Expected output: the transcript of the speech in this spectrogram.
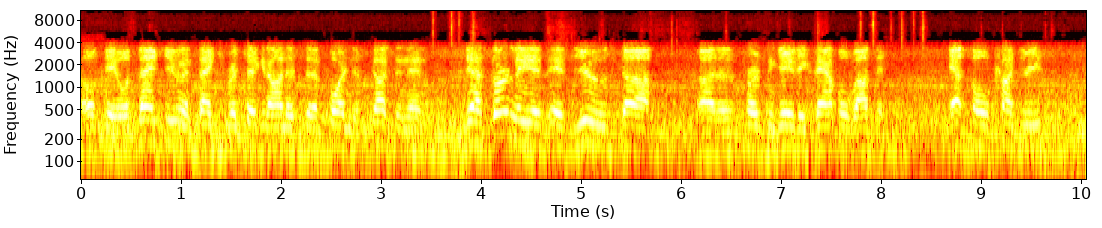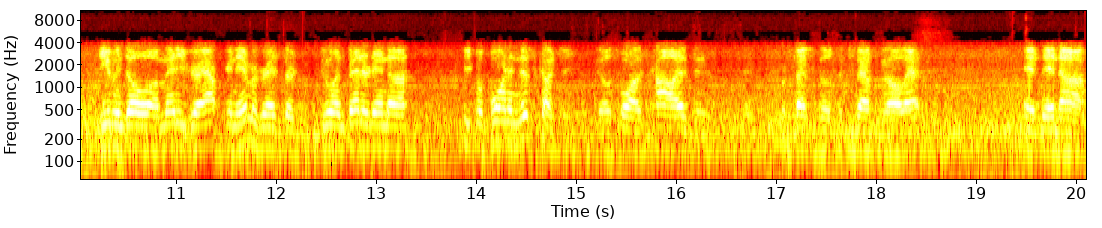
Okay, well, thank you, and thank you for taking on this important discussion. And yeah, certainly it, it's used. Uh, uh, the person gave the example about the SO countries, even though uh, many of your African immigrants are doing better than uh, people born in this country, you know, as far as college and, and professional success and all that. And then uh,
